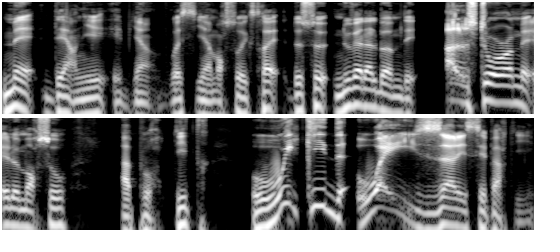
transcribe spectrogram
mai dernier. Et eh bien voici un morceau extrait de ce nouvel album des Storm et le morceau a pour titre Wicked Ways. Allez, c'est parti.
